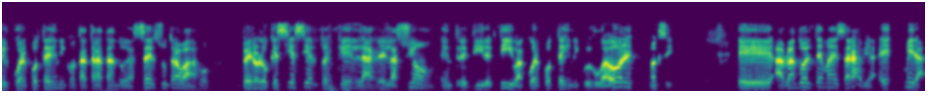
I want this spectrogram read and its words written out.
el cuerpo técnico está tratando de hacer su trabajo, pero lo que sí es cierto es que la relación entre directiva, cuerpo técnico y jugadores no existe. Eh, hablando del tema de Sarabia, eh, mira,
